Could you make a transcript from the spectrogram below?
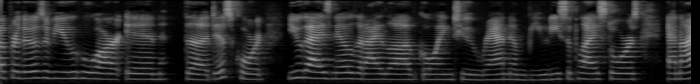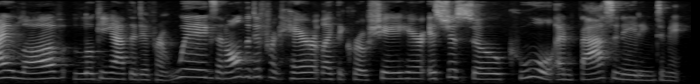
But for those of you who are in the Discord, you guys know that I love going to random beauty supply stores and I love looking at the different wigs and all the different hair, like the crochet hair. It's just so cool and fascinating to me.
